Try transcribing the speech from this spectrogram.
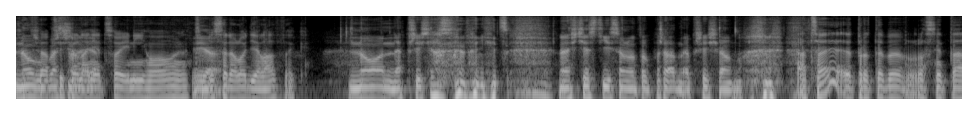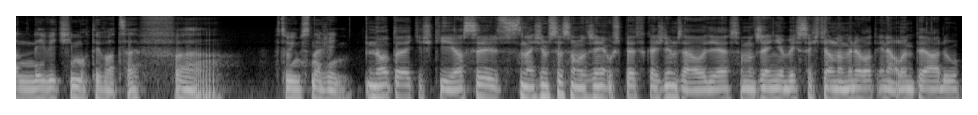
no, třeba přišel ne. na něco jiného, co by se dalo dělat? Tak... No, nepřišel jsem na nic. Naštěstí jsem na to pořád nepřišel. A co je pro tebe vlastně ta největší motivace v, v tvým snažení? No, to je těžký. Já si snažím se samozřejmě uspět v každém závodě. Samozřejmě bych se chtěl nominovat i na olympiádu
